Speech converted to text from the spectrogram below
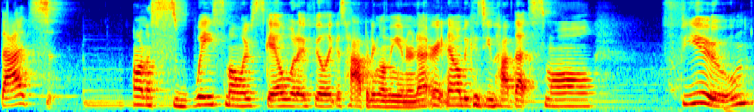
That's on a way smaller scale what i feel like is happening on the internet right now because you have that small few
